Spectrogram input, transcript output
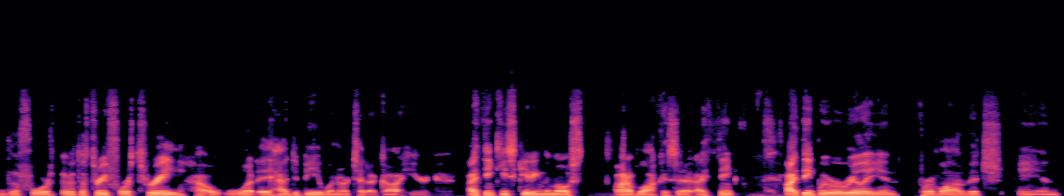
the four or the three four three, how what it had to be when Arteta got here. I think he's getting the most out of Lacazette. I think I think we were really in for Vlahovic and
